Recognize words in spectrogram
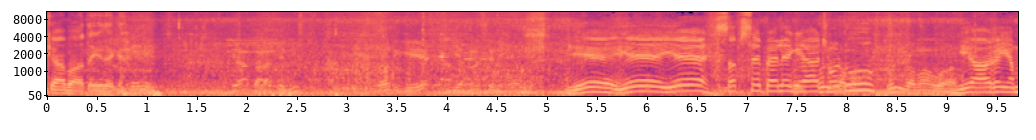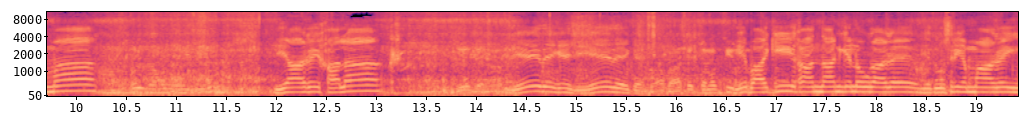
क्या बात है ये देखें। और ये यहाँ से निकल ये ये ये सबसे पहले गया छोटू। ये आ गई अम्मा। ये आ गई खाला। ये देखें जी ये देखें। ये बाकी खानदान के लोग आ गए ये दूसरी अम्मा आ गई।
